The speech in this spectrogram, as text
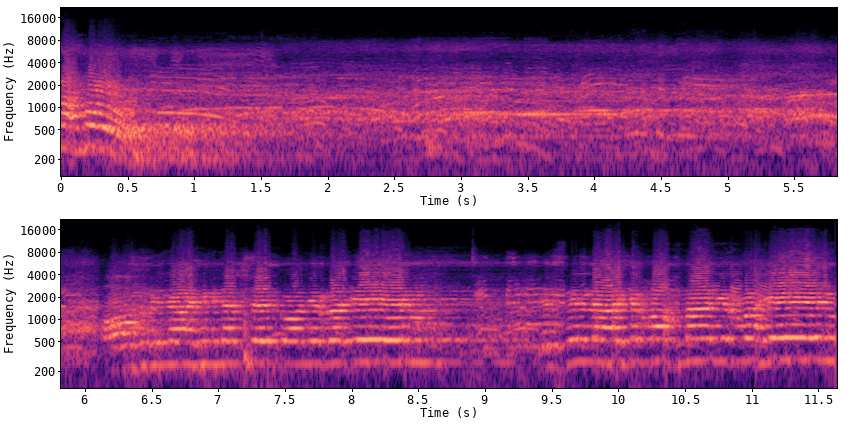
পাব أعوذ بالله من الشيطان الرجيم بسم الله الرحمن الرحيم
